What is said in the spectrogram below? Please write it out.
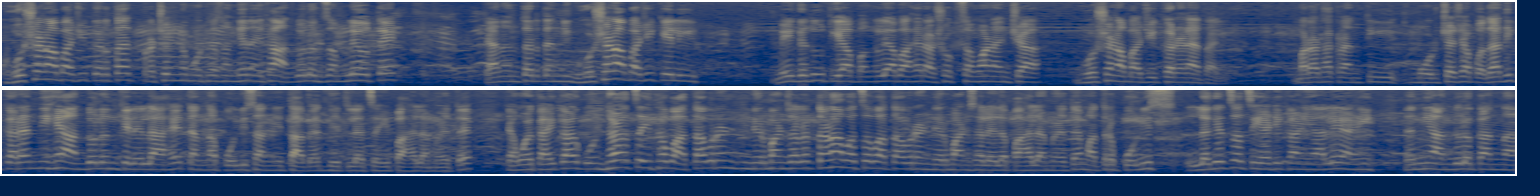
घोषणाबाजी करतात प्रचंड मोठ्या संख्येनं इथं आंदोलक जमले होते. त्यानंतर त्यांनी घोषणाबाजी केली. मेघदूत या बंगल्याबाहेर अशोक चव्हाणांच्या घोषणाबाजी करण्यात आली. मराठा क्रांती मोर्चाच्या पदाधिकाऱ्यांनी हे आंदोलन केलेलं आहे. त्यांना पोलिसांनी ताब्यात घेतल्याचंही पाहायला मिळतंय. त्यामुळे काही काळ गोंधळाचं इथं वातावरण निर्माण झालं तणावाचं वातावरण निर्माण झालेलं पाहायला मिळतंय. मात्र पोलीस लगेचच या ठिकाणी आले आणि त्यांनी आंदोलकांना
